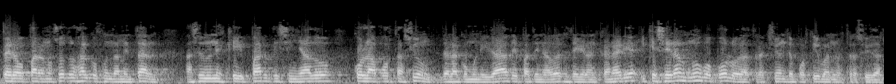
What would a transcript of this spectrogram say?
pero para nosotros algo fundamental, hacer un skatepark diseñado con la aportación de la comunidad de patinadores de Gran Canaria y que será un nuevo polo de atracción deportiva en nuestra ciudad.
